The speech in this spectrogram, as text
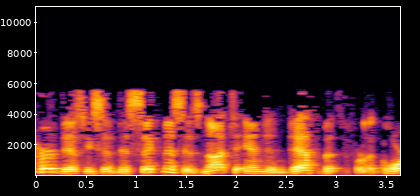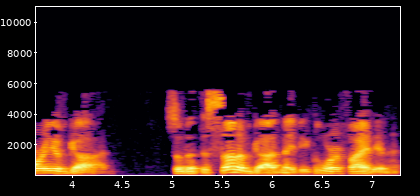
heard this. He said, this sickness is not to end in death, but for the glory of God, so that the Son of God may be glorified in it.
